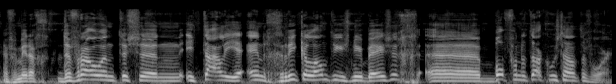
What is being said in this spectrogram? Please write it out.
En vanmiddag de vrouwen tussen Italië en Griekenland. Die is nu bezig. Uh, Bob van der Tak, hoe staat het ervoor?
